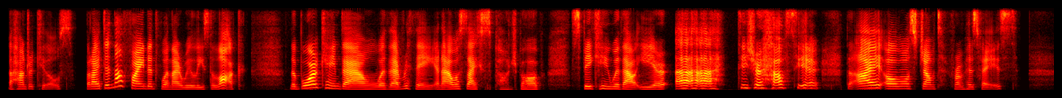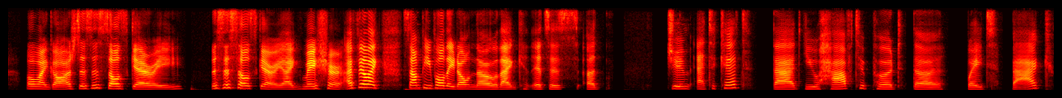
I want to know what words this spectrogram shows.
a 100 kilos, but I did not find it when I released the lock. The board came down with everything, and I was like SpongeBob, speaking without ear. Ah, teacher helps here. The eye almost jumped from his face. Oh my gosh, this is so scary. This is so scary. Like, make sure. I feel like some people they don't know like it is is a gym etiquette that you have to put the weight back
